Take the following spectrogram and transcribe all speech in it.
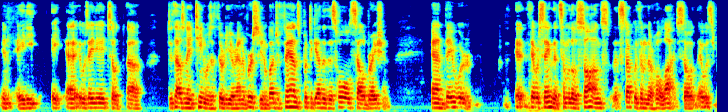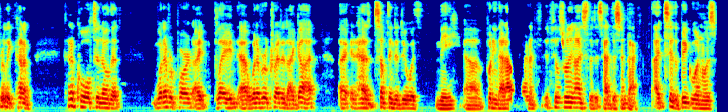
in 88. Uh, it was 88, so uh, 2018 was a 30 year anniversary, and a bunch of fans put together this whole celebration. And they were eh, they were saying that some of those songs stuck with them their whole lives. So it was really kind of kind of cool to know that whatever part I played, uh, whatever credit I got, uh, it had something to do with me uh, putting that out there, and it, it feels really nice that it's had this impact. I'd say the big one was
